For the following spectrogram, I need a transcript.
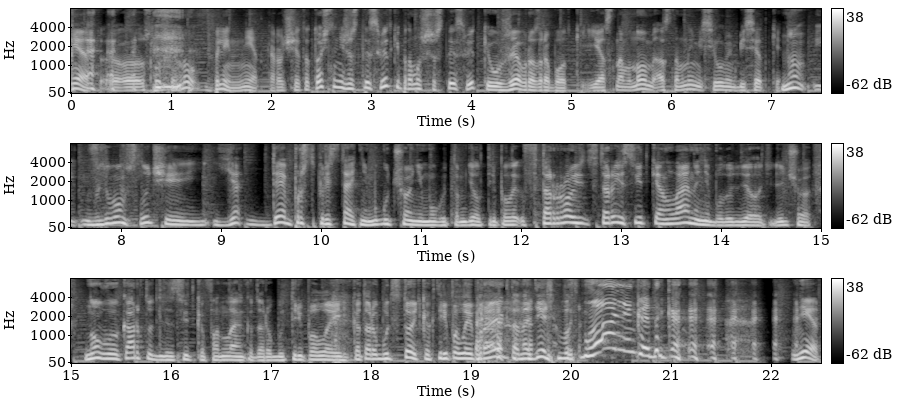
Нет, э, слушай, ну, блин, нет, короче, это точно не шестые свитки, потому что шестые свитки уже в разработке и основном, основными силами беседки. Ну, в любом случае, я, да я просто представить не могу, что они могут там делать AAA. Второй, вторые свитки онлайн они будут делать или что? Новую карту для свитков онлайн, которая будет AAA, которая будет стоить как AAA проект, а на деле будет маленькая такая. Нет,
